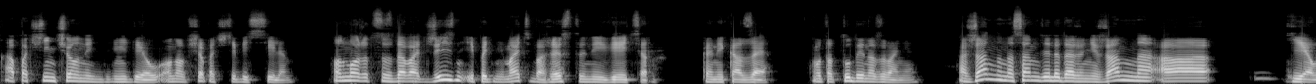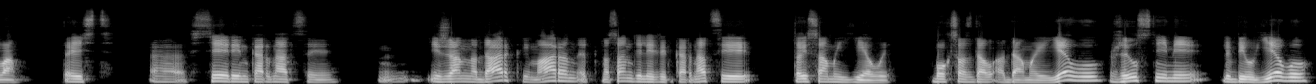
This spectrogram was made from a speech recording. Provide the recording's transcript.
А почти ничего он не делал, он вообще почти бессилен. Он может создавать жизнь и поднимать божественный ветер. Камиказе. Вот оттуда и название. А Жанна на самом деле даже не Жанна, а Ева. То есть э, все реинкарнации и Жанна Дарк, и Маран, это на самом деле реинкарнации той самой Евы. Бог создал Адама и Еву, жил с ними, любил Еву,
